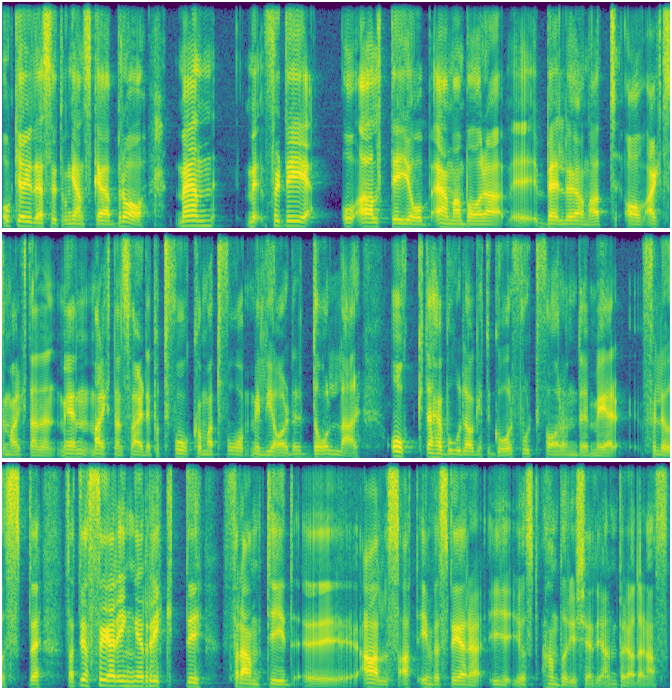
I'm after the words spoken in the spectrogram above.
och jag är ju dessutom ganska bra. Men för det och allt det jobb är man bara eh, belönat av aktiemarknaden med en marknadsvärde på 2,2 miljarder dollar. Och det här bolaget går fortfarande med förlust. Så att jag ser ingen riktig framtid eh, alls att investera i just hamburgerkedjan Brödernas.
